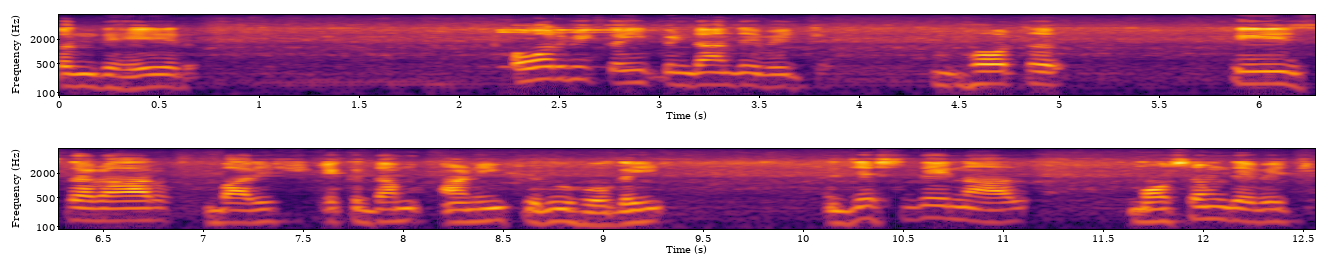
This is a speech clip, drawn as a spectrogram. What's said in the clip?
ਪੰਧੇਰ ਔਰ ਵੀ ਕਈ ਪਿੰਡਾਂ ਦੇ ਵਿੱਚ ਬਹੁਤ ਤੇਜ਼ ਤਰਾਰ ਬਾਰਿਸ਼ ਇੱਕਦਮ ਆਉਣੀ ਸ਼ੁਰੂ ਹੋ ਗਈ, ਜਿਸ ਦੇ ਨਾਲ ਮੌਸਮ ਦੇ ਵਿੱਚ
